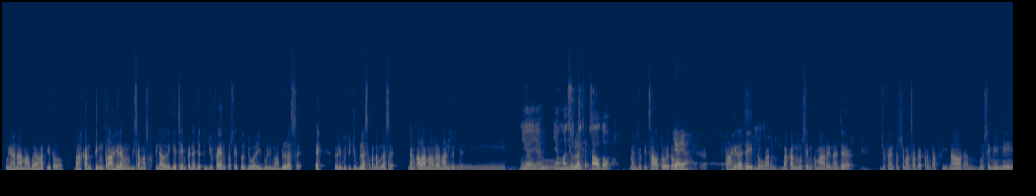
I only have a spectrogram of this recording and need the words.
punya nama banget gitu loh. Bahkan tim terakhir yang bisa masuk final Liga Champions aja tuh Juventus itu 2015 ya. Eh, 2017 apa 16 ya? Yang kalah sama Real Madrid ya. Iya iya, yang 17 Manzukic ya? Salto. Manzukic Salto itu Iya, loh. ya. Terakhir aja itu Hmm. kan. Bahkan musim kemarin aja Juventus cuma sampai perempat final kan. Musim ini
